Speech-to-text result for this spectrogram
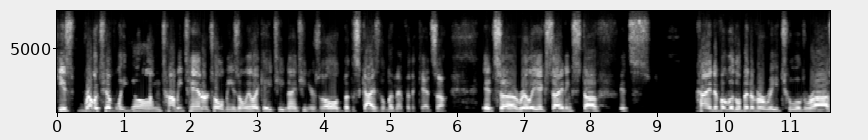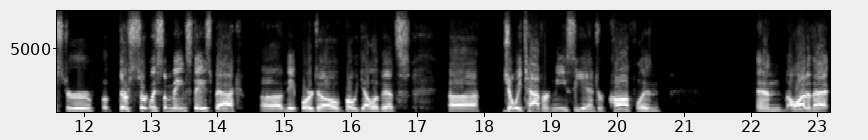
He's relatively young. Tommy Tanner told me he's only like 18, 19 years old, but the sky's the limit for the kid. So it's uh, really exciting stuff. It's kind of a little bit of a retooled roster, but there's certainly some mainstays back. Uh, Nate Bordeaux, Bo Yelovitz, uh, Joey Tavernisi, Andrew Coughlin, and a lot of that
